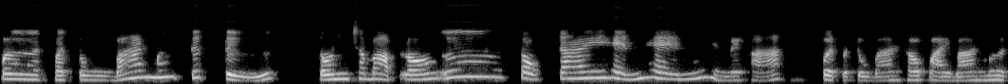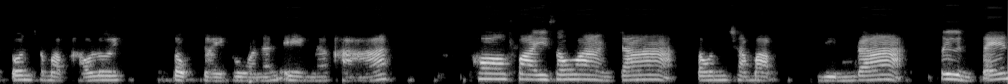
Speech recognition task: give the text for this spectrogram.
เปิดประตูบ้านมืดตึ๊ดตือต้นฉบับร้องอื้อตกใจเห็นเห็นเห็นไหมคะ เปิดประตูบ้านเข้าไปบ้านมืดต้นฉบับเขาเลย ตกใจกลัวนั่นเองนะคะ พอไฟสว่างจ้า ต้นฉบับยิ้มร่า ตื่นเต้น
